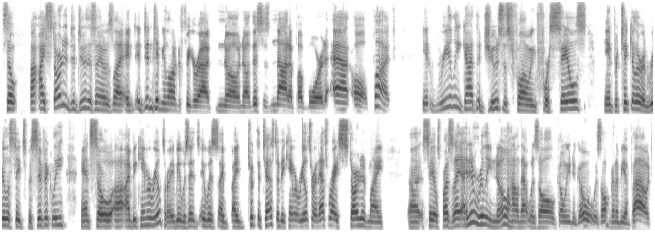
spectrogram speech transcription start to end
So I, I started to do this, and it was like it, it didn't take me long to figure out. No, no, this is not above board at all. But it really got the juices flowing for sales in particular and real estate specifically. And so uh, I became a realtor. It was it, it was I, I took the test. I became a realtor, and that's where I started my uh, sales process. I, I didn't really know how that was all going to go, what was all going to be about.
